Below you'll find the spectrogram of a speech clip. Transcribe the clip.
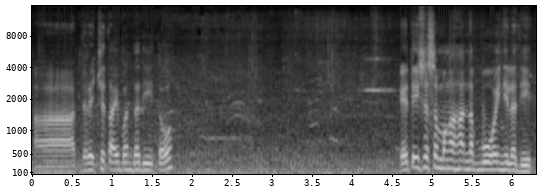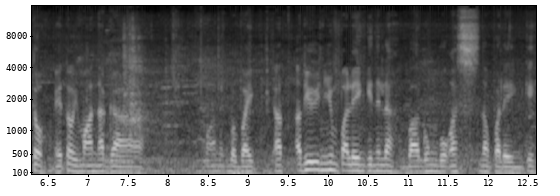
At diretso tayo banda dito. Ito isa sa mga hanap buhay nila dito. Ito yung mga nag ah, mga nagbabike. At, at yun yung palengke nila. Bagong bukas ng palengke.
